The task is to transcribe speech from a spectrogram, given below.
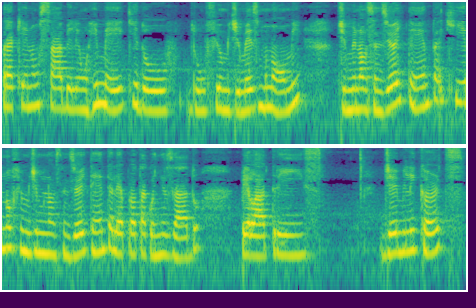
Para quem não sabe, ele é um remake do, do filme de mesmo nome, de 1980, que no filme de 1980 ele é protagonizado pela atriz Jamie Lee Curtis,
